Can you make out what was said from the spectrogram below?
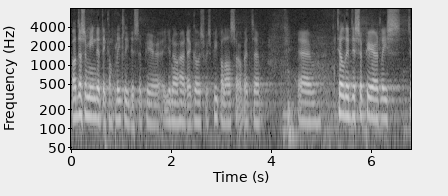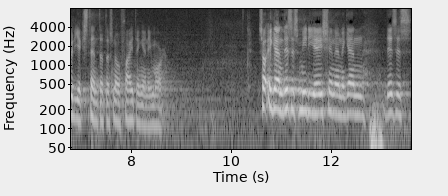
Well, it doesn't mean that they completely disappear. You know how that goes with people also, but uh, um, till they disappear, at least to the extent that there's no fighting anymore. So again, this is mediation, and again, this is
